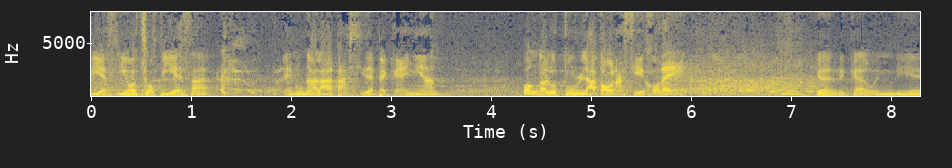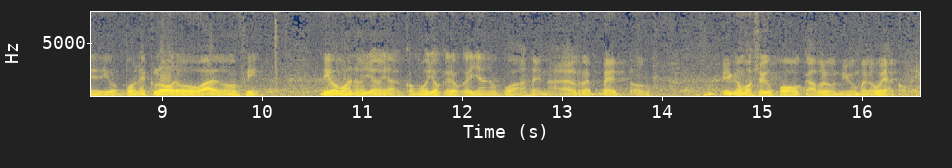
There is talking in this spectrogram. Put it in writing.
Dieciocho piezas en una lata así de pequeña. Póngale usted un latón así, joder. ¿Qué me cago en 10? Digo, ponle cloro o algo, en fin. Digo, bueno, yo ya, como yo creo que ya no puedo hacer nada al respecto, y como soy un poco cabrón, digo, me lo voy a comer.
